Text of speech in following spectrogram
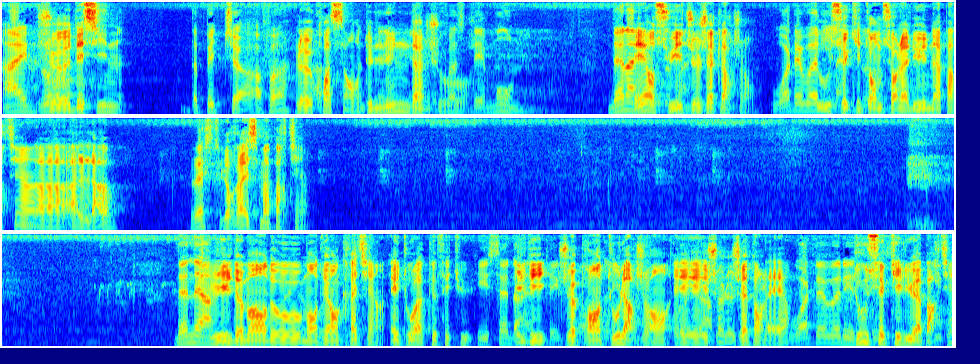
Je dessine le croissant d'une lune d'un jour. Et ensuite, je jette l'argent. Tout ce qui tombe sur la lune appartient à Allah, le reste m'appartient. Puis il demande au mendiant chrétien, « Et toi, que fais-tu » Il dit, « Je prends tout l'argent et je le jette en l'air, tout ce qui lui appartient,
